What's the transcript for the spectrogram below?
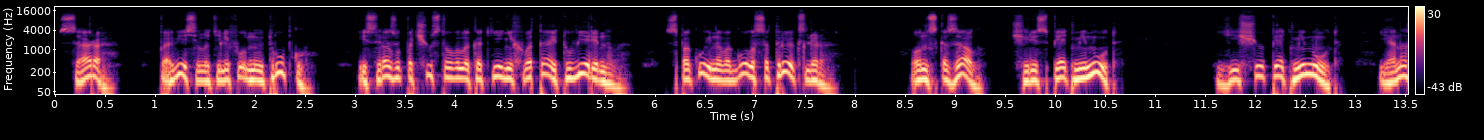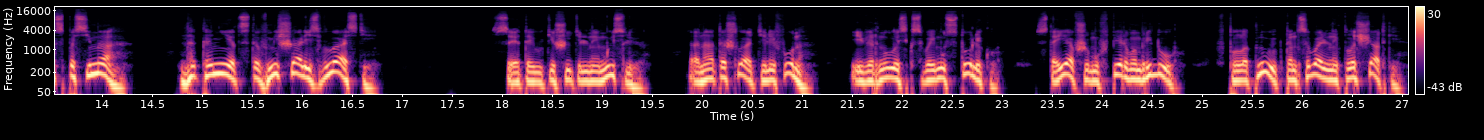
Сара повесила телефонную трубку и сразу почувствовала, как ей не хватает уверенного, спокойного голоса Трекслера. Он сказал «через пять минут». Еще пять минут, и она спасена. Наконец-то вмешались власти. С этой утешительной мыслью она отошла от телефона и вернулась к своему столику, стоявшему в первом ряду, вплотную к танцевальной площадке.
